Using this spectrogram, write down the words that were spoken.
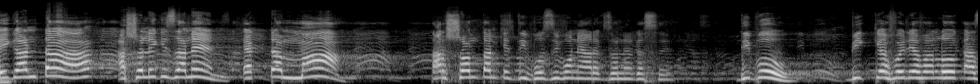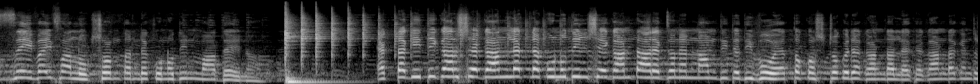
এই গানটা আসলে কি জানেন? একটা মা তার সন্তানকে দিব জীবনে আরেকজনের কাছে। দিব। ভিক্ষা হইরে ফালুক, আর যেই ভাই ফালুক সন্তানরে কোনোদিন মা দেয় না। একটা গীতিকার, সে গান লেখলে কোনোদিন সে গানটা আরেকজনের নাম দিতে দিব। এত কষ্ট করে গানটা লেখে। গানটা কিন্তু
